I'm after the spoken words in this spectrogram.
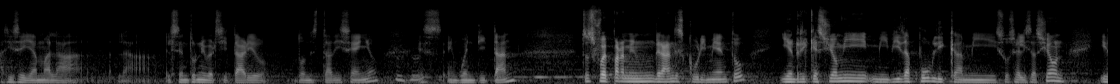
así se llama la, el centro universitario donde está diseño, es en Huentitán. Entonces fue para mí un gran descubrimiento y enriqueció mi, mi, vida pública, mi socialización. Y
